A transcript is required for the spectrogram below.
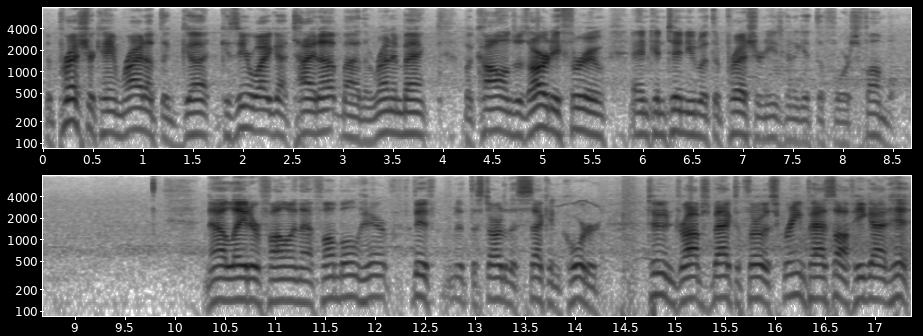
The pressure came right up the gut. Kyzir White got tied up by the running back, but Collins was already through and continued with the pressure, and he's going to get the forced fumble. Now later, following that fumble here, fifth at the start of the second quarter, Tune drops back to throw a screen pass off. He got hit.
